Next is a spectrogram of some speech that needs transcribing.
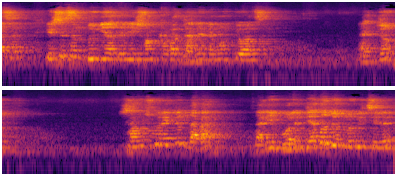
আছেন? এসেছেন দুনিয়াতে, এই সংখ্যাটা জানেন এমন কেউ আছেন একজন? সাহস করে একজন দাঁড়ান, দাঁড়িয়ে বলেন যে, এতজন নবী ছিলেন?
